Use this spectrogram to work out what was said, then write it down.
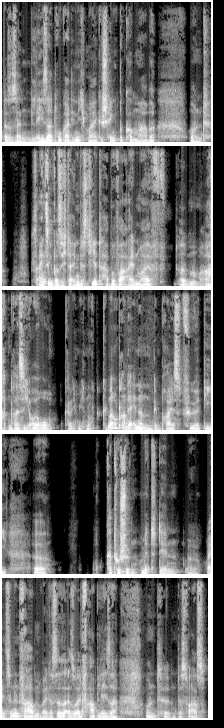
das ist ein Laserdrucker, den ich mal geschenkt bekommen habe. Und das Einzige, was ich da investiert habe, war einmal ähm, 38 Euro, kann ich mich noch genau dran erinnern, den Preis für die äh, Kartuschen mit den äh, einzelnen Farben, weil das ist also ein Farblaser und äh, das war's.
